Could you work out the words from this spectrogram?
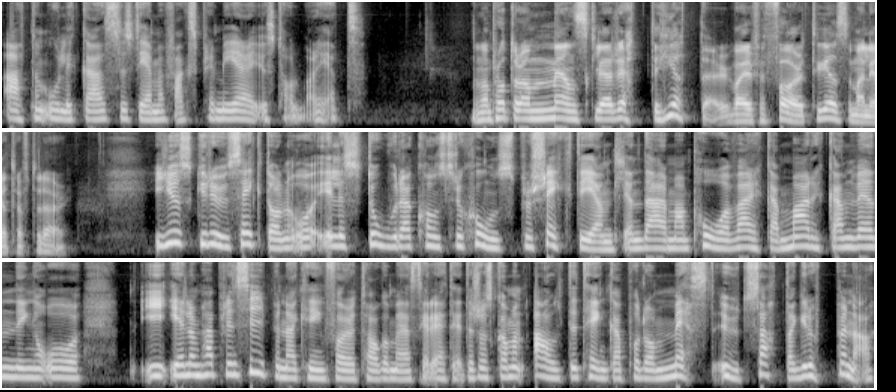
att de olika systemen faktiskt premierar just hållbarhet. När man pratar om mänskliga rättigheter, vad är det för företeelser man letar efter där? Just gruvsektorn, och, eller stora konstruktionsprojekt egentligen, där man påverkar markanvändning och i, i de här principerna kring företag och mänskliga rättigheter så ska man alltid tänka på de mest utsatta grupperna.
